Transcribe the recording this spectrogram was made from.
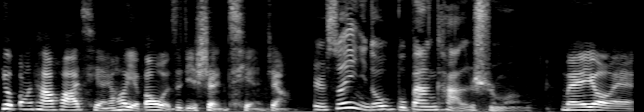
又帮他花钱，然后也帮我自己省钱，这样。是，所以你都不办卡的是吗？没有哎，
